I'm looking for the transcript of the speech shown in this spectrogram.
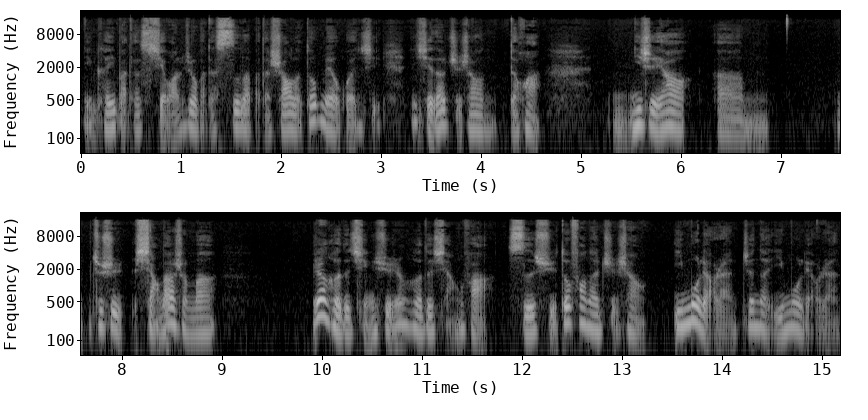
你可以把它写完了之后把它撕了，把它烧了都没有关系。你写到纸上的话，你只要嗯、就是想到什么，任何的情绪、任何的想法、思绪都放在纸上，一目了然，真的，一目了然。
